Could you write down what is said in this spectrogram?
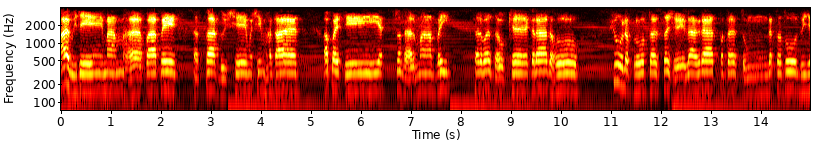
अविदे मां पापे तत्त्वादुष्ये हतात् अपचे यत् स्वधर्माद् वै सर्वसौख्यकरादहो। शूलप्रोतस्य शैलाग्रात् पतस्तुङ्गतो द्विज।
